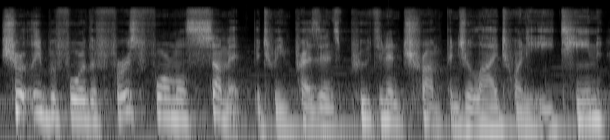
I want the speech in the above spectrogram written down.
shortly before the first formal summit between Presidents Putin and Trump in July 2018,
